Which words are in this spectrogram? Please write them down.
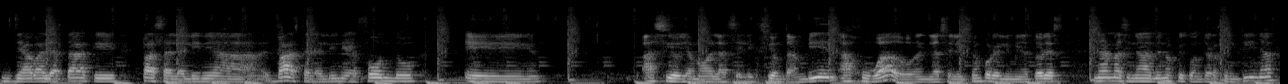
ya va al ataque, pasa la línea, va hasta la línea de fondo. Eh, ha sido llamado a la selección también, ha jugado en la selección por eliminatorias nada más y nada menos que contra Argentina.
